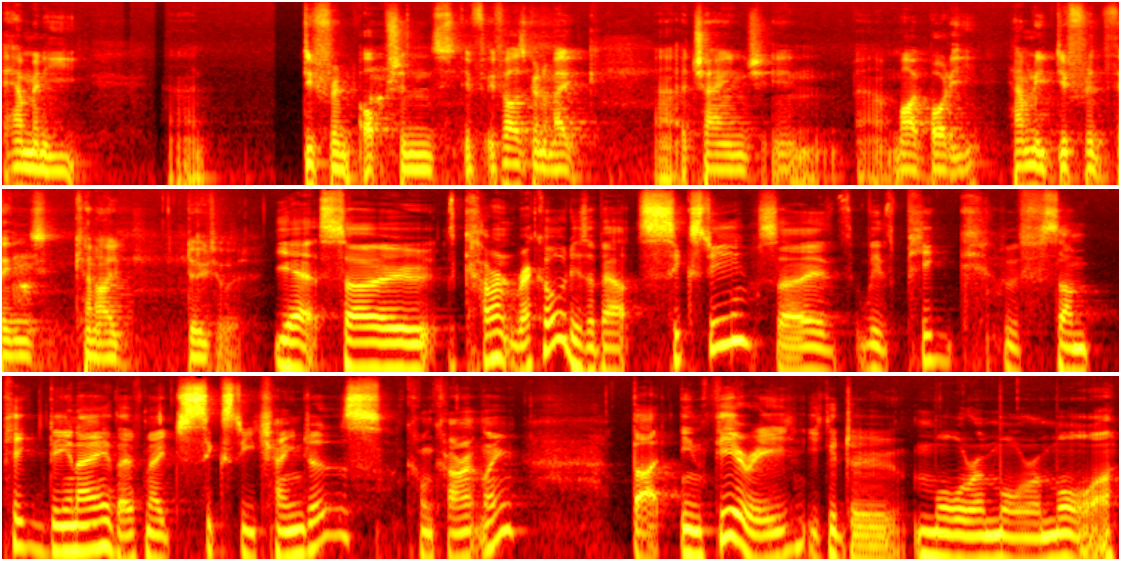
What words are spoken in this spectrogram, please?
how many uh, different options? If, if I was going to make uh, a change in uh, my body, how many different things can I do to it? Yeah, so the current record is about 60. So with pig, with some pig DNA, they've made 60 changes concurrently. But in theory, you could do more and more and more.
